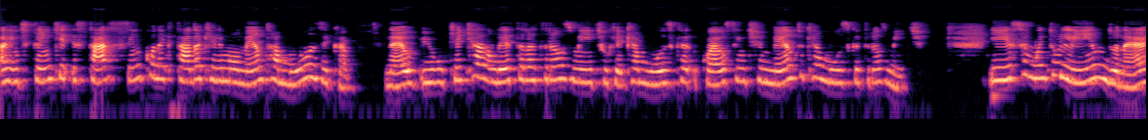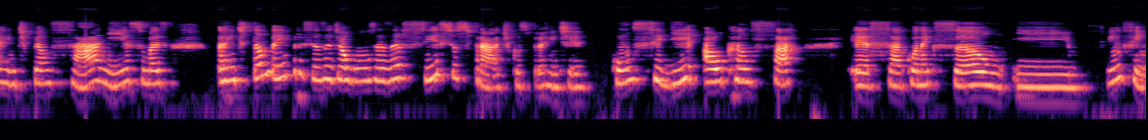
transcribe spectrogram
A gente tem que estar sim conectado àquele momento, à música, né? E o que que a letra transmite, o que que a música, qual é o sentimento que a música transmite. E isso é muito lindo, né? A gente pensar nisso, mas a gente também precisa de alguns exercícios práticos para a gente conseguir alcançar essa conexão e, enfim,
